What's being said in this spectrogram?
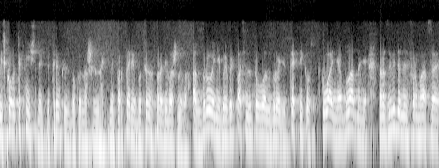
військово-технічної підтримки з боку наших західних партнерів, бо це насправді важливо. Озброєння, боєприпаси до того озброєння, техніка, устаткування, обладнання, розвідана інформація,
